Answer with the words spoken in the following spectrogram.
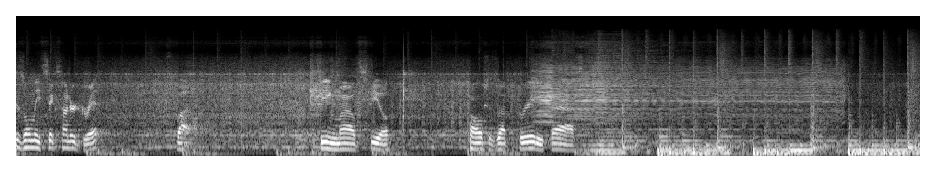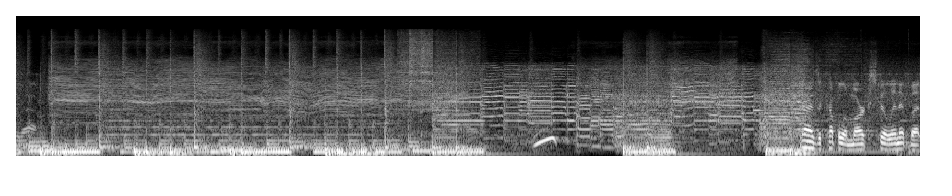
Is only 600 grit, but being mild steel, polishes up pretty fast. There's a couple of marks still in it, but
